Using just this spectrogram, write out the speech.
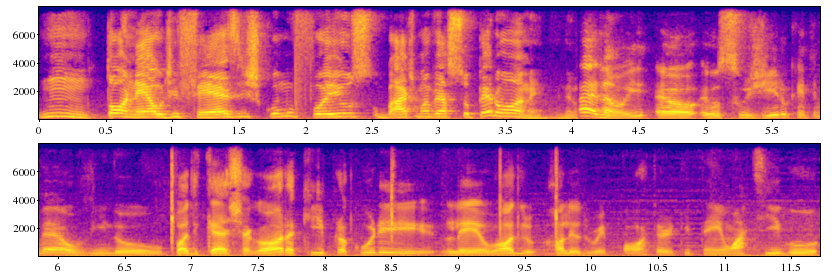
um tonel de fezes como foi o Batman vs Super-Homem. É, não, eu, eu sugiro quem estiver ouvindo o podcast agora que procure ler o Hollywood Reporter, que tem um artigo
